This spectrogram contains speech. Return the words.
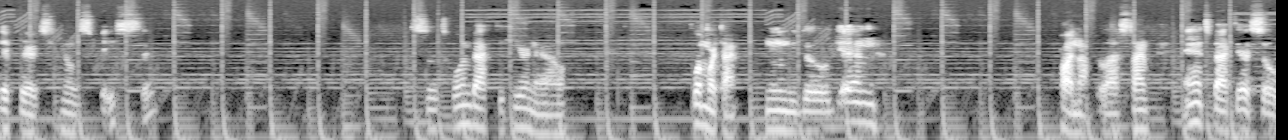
if there's no space there. So it's going back to here now. One more time. And then we go again. Probably not the last time. And it's back there, so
